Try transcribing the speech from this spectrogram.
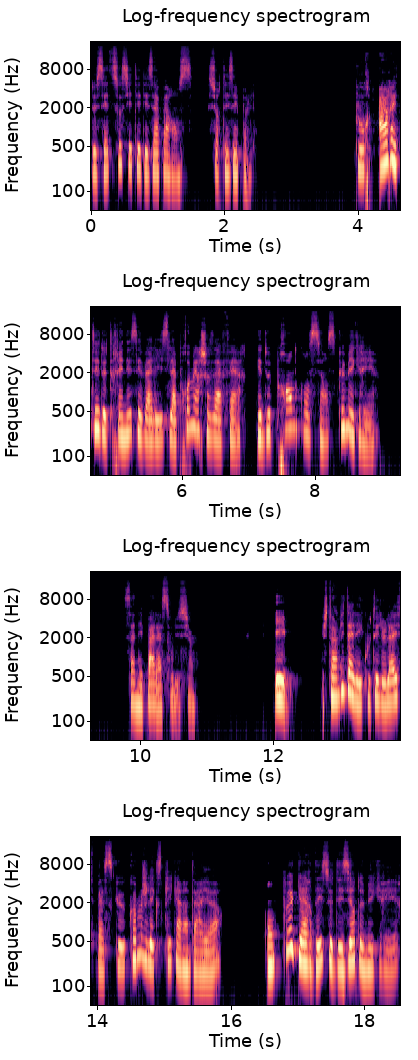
de cette société des apparences sur tes épaules. Pour arrêter de traîner ces valises, la première chose à faire est de prendre conscience que maigrir, ça n'est pas la solution. Et je t'invite à aller écouter le live parce que, comme je l'explique à l'intérieur, on peut garder ce désir de maigrir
